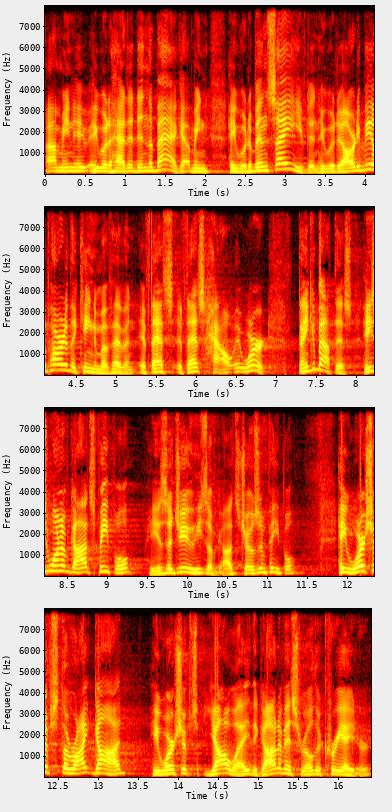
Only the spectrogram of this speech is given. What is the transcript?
I mean, he, he, would have had it in the bag. I mean, he would have been saved and he would already be a part of the kingdom of heaven if that's, if that's how it worked. Think about this. He's one of God's people. He is a Jew, he's of God's chosen people. He worships the right God. He worships Yahweh, the God of Israel, the Creator.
